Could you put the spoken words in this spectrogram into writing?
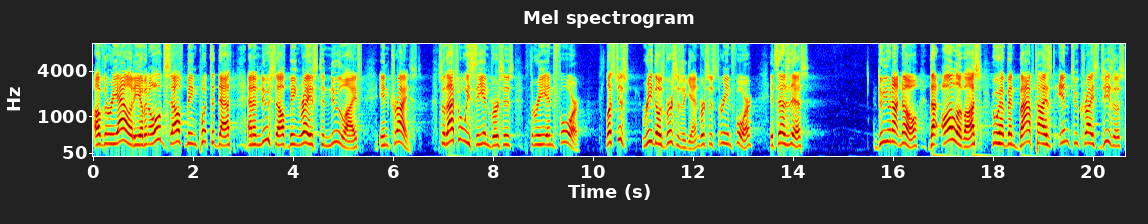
of the reality of an old self being put to death and a new self being raised to new life in Christ. So that's what we see in verses 3 and 4. Let's just read those verses again. Verses 3 and 4. It says this do you not know that all of us who have been baptized into Christ Jesus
